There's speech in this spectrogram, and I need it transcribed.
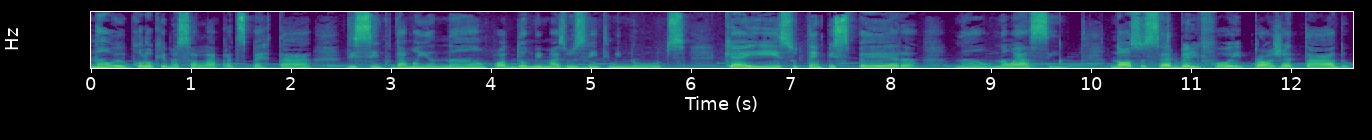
Não, eu coloquei meu celular para despertar de 5 da manhã. Não, pode dormir mais uns 20 minutos. Que é isso? O tempo espera. Não, não é assim. Nosso cérebro ele foi projetado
